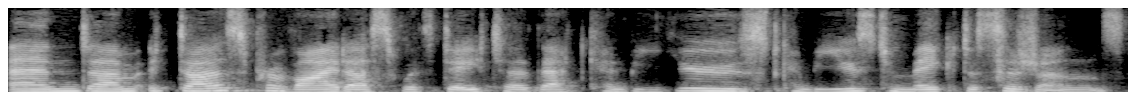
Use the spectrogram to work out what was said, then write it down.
And um, it does provide us with data that can be used, can be used to make decisions.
